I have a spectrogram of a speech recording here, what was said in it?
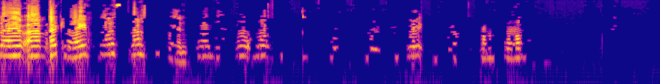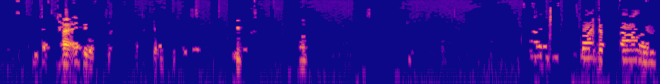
So, um, okay, first, first one. What, what, where come from? Uh, Find a balance.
